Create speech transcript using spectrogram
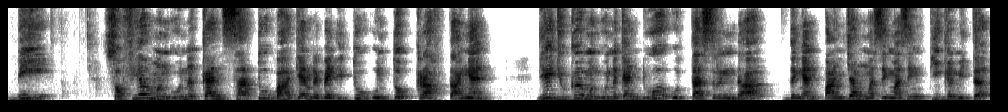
B. Sofia menggunakan satu bahagian reben itu untuk kraft tangan. Dia juga menggunakan dua utas rendah dengan panjang masing-masing 3 meter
